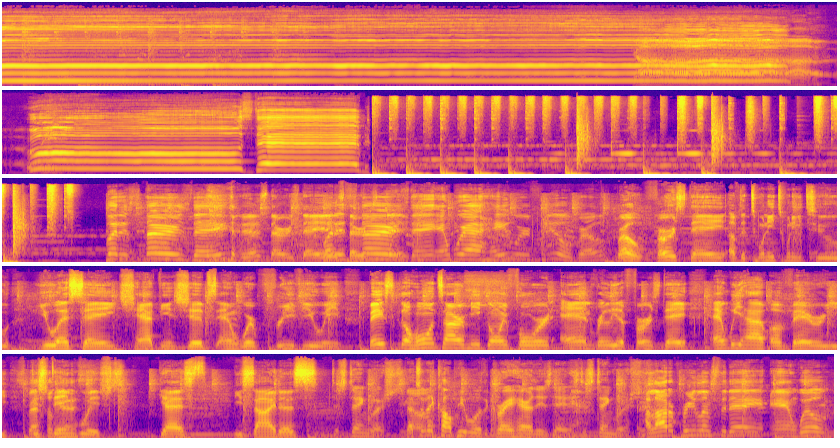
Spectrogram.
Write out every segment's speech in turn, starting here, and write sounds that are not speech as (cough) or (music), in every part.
Thursday. it's Thursday. but it's it's Thursday. Thursday, and we're at Hayward Field, bro. Bro, first day of the 2022 USA Championships, and we're previewing basically the whole entire meet going forward and really the first day. And we have a very Special distinguished guest. beside us. Distinguished. You That's know? what they call people with gray hair these days. Distinguished. A lot of prelims today, and Will,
